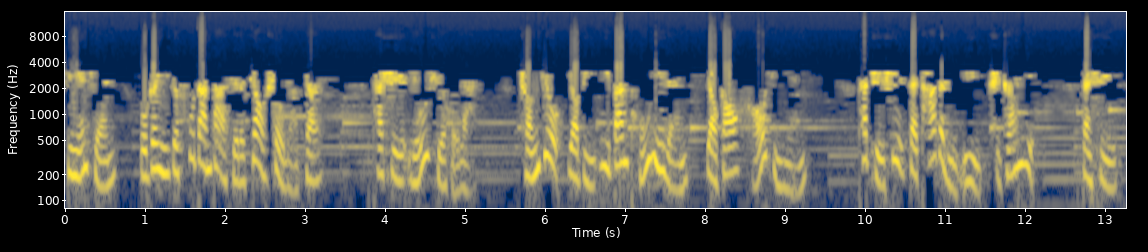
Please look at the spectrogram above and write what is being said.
几年前，我跟一个复旦大学的教授聊天，他是留学回来，成就要比一般同龄人要高好几年。他只是在他的领域是专业，但是。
